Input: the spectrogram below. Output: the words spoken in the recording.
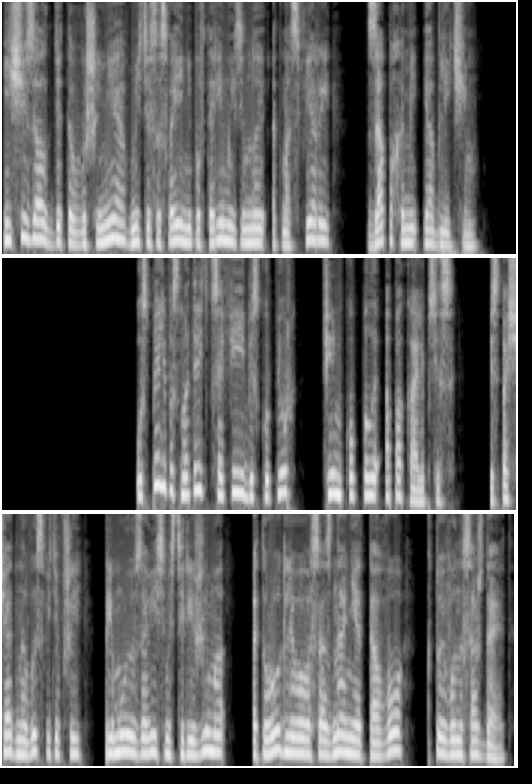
и исчезал где-то в вышине вместе со своей неповторимой земной атмосферой, запахами и обличьем. Успели посмотреть в Софии без купюр фильм Копполы «Апокалипсис», беспощадно высветивший прямую зависимость режима от уродливого сознания того, кто его насаждает.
